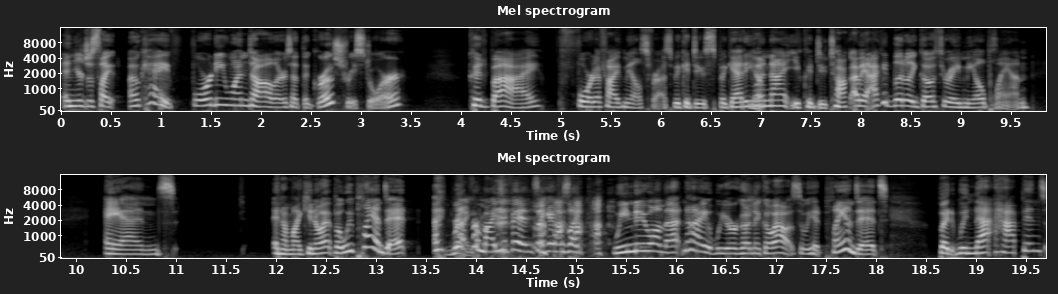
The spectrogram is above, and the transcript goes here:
And you're just like okay $41 at the grocery store could buy four to five meals for us. We could do spaghetti one night. You could do taco. I mean i could literally go through a meal plan and and i'm like you know what? But we planned it. Right. for my defense like i was like we knew on that night we were going to go out so we had planned it. But when that happens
